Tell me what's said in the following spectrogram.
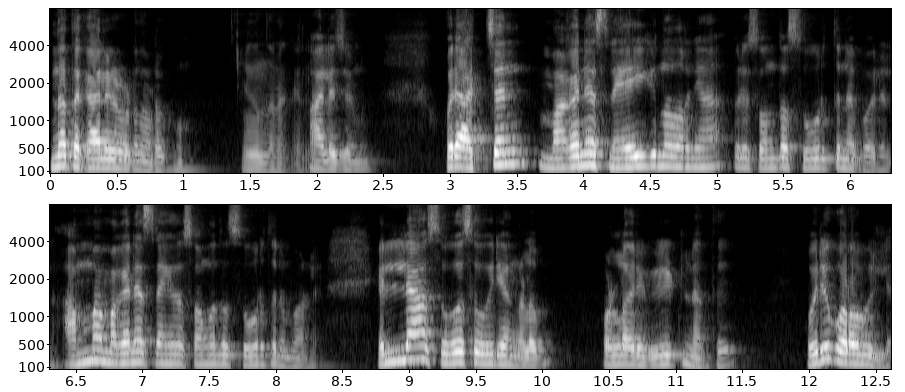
ഇന്നത്തെ കാലങ്ങളിൽ ഇവിടെ നടക്കും? ആലോചിക്കണം ഒരു അച്ഛൻ മകനെ സ്നേഹിക്കുന്നു എന്ന് പറഞ്ഞാൽ ഒരു സ്വന്തം സുഹൃത്തിനെ പോലെ അമ്മ മകനെ സ്നേഹിക്കുന്ന സ്വന്തം സുഹൃത്തിനെ പോലെ എല്ലാ സുഖസൗകര്യങ്ങളും ഉള്ള ഒരു വീട്ടിനകത്ത് ഒരു കുറവില്ല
